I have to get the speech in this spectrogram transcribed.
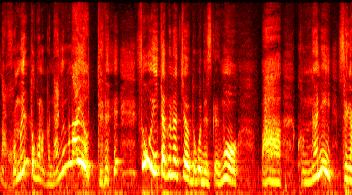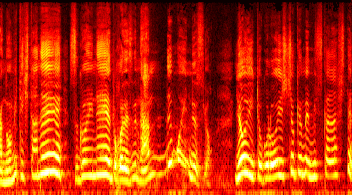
褒めるとこなんか何もないよってね。そう言いたくなっちゃうとこですけども「ああこんなに背が伸びてきたね。すごいね」とかですね。何でもいいんですよ。良いところを一生懸命見つからして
